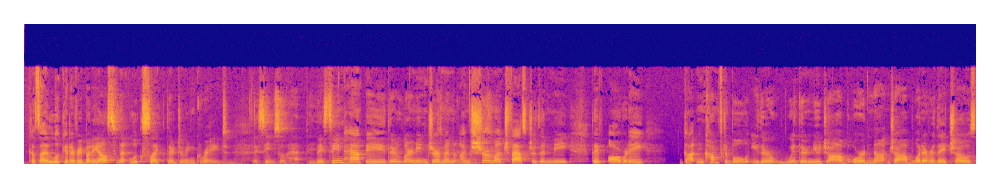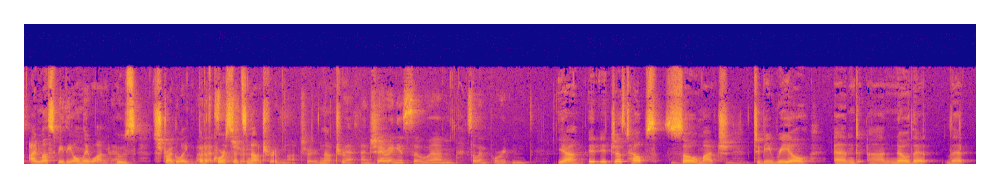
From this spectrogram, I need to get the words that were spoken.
because mm-hmm. I look at everybody else and it looks like they're doing great. Mm. They seem so happy. They seem happy. They're learning German, German I'm sure, much faster than me. They've already gotten comfortable either with their new job or not job, whatever they chose. I must be the only one yeah. who's struggling. But, but of course, not it's not true. Not true. Not true. Yeah. And sharing is so um, so important yeah, it, it just helps so much mm-hmm. to be real and uh, know that that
